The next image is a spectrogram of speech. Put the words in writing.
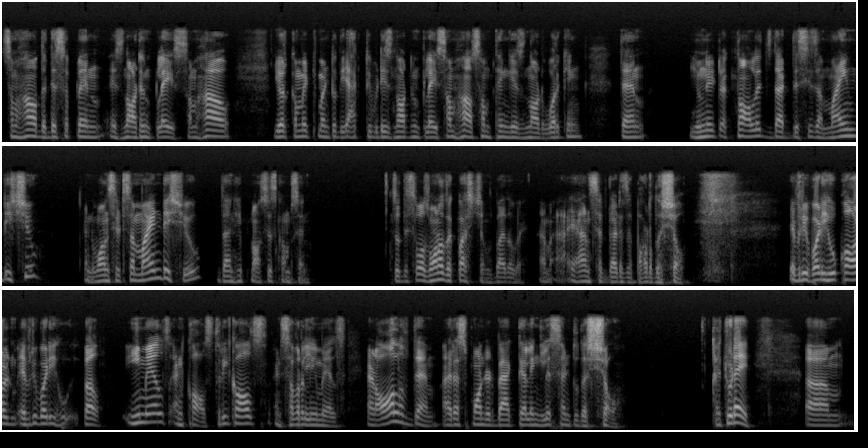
somehow the discipline is not in place. Somehow your commitment to the activity is not in place. Somehow something is not working. Then you need to acknowledge that this is a mind issue and once it's a mind issue then hypnosis comes in. So this was one of the questions by the way. I answered that as a part of the show everybody who called everybody who well emails and calls three calls and several emails and all of them i responded back telling listen to the show. Today um,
